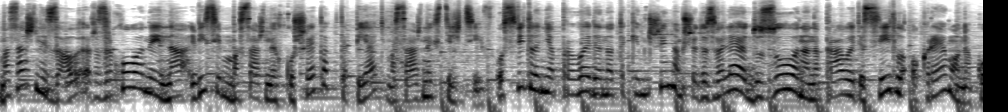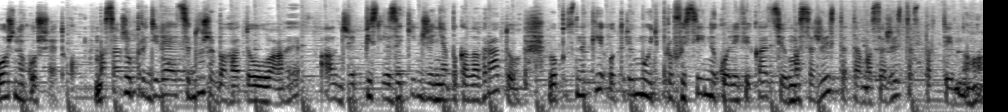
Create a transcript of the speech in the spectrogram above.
Масажний зал розрахований на 8 масажних кушеток та 5 масажних стільців. Освітлення проведено таким чином, що дозволяє дозовано направити світло окремо на кожну кушетку. Масажу приділяється дуже багато уваги, адже після закінчення бакалаврату випускники отримують професійну кваліфікацію масажиста та масажиста спортивного.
